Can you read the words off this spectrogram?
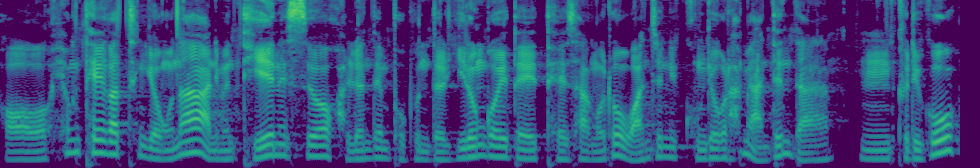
어, 형태 같은 경우나 아니면 DNS와 관련된 부분들 이런 거에 대해 대상으로 완전히 공격을 하면 안 된다 음, 그리고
